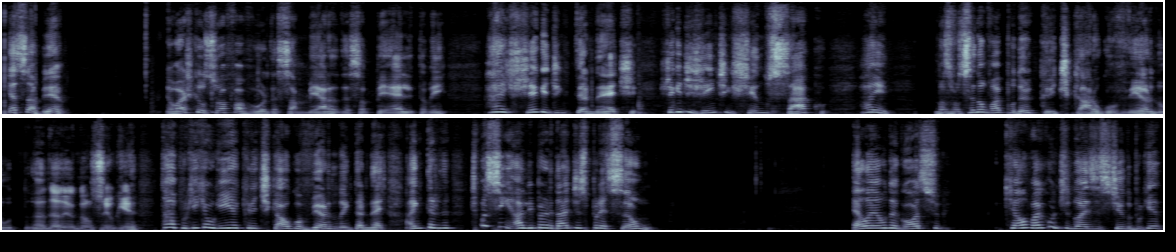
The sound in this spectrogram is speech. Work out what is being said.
Quer saber? Eu acho que eu sou a favor dessa merda, dessa PL também. Ai, chega de internet, chega de gente enchendo o saco. Ai, mas você não vai poder criticar o governo, não sei o quê. Tá, por que, que alguém ia criticar o governo na internet? A internet. Tipo assim, a liberdade de expressão. Ela é um negócio que ela vai continuar existindo, porque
